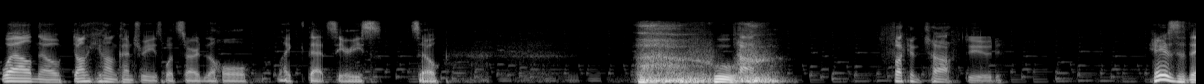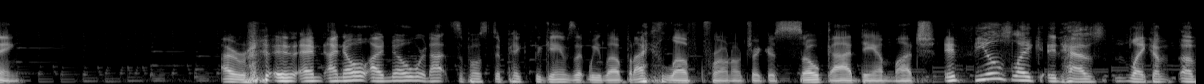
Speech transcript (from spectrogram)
well, no, Donkey Kong Country is what started the whole like that series. So, Whew. Tough. Fucking tough, dude. here's the thing. I and, and I know I know we're not supposed to pick the games that we love, but I love Chrono Trigger so goddamn much. It feels like it has like a, a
